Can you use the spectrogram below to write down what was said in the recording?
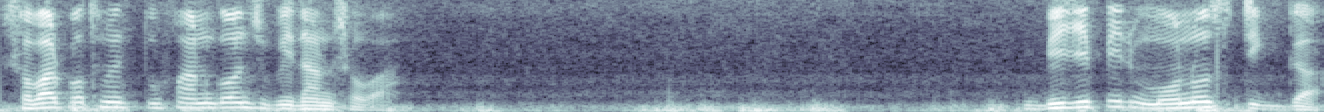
সবার প্রথমে তুফানগঞ্জ বিধানসভা। বিজেপির মনোজ টিগ্গা,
